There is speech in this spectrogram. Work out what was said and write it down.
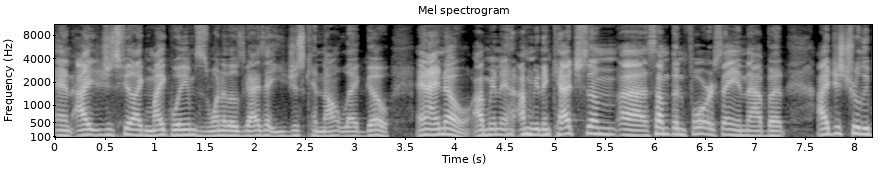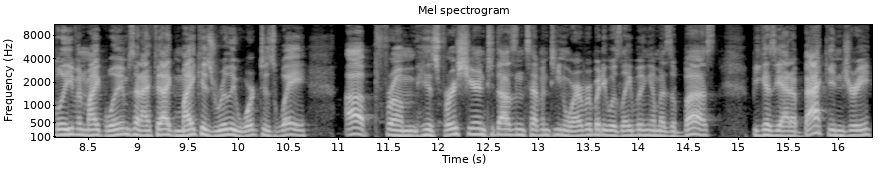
And I just feel like Mike Williams is one of those guys that you just cannot let go. And I know I'm gonna I'm gonna catch some uh, something for saying that, but I just truly believe in Mike Williams, and I feel like Mike has really worked his way up from his first year in 2017 where everybody was labeling him as a bust because he had a back injury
